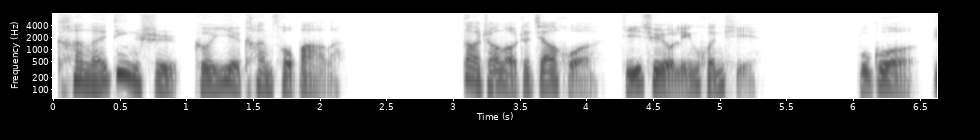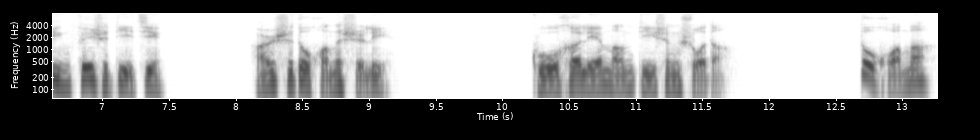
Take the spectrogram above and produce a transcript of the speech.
看来定是葛叶看错罢了。大长老这家伙的确有灵魂体，不过并非是地境，而是斗皇的实力。古河连忙低声说道：“斗皇吗？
